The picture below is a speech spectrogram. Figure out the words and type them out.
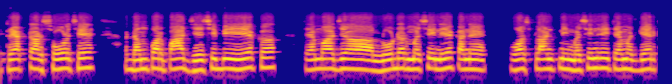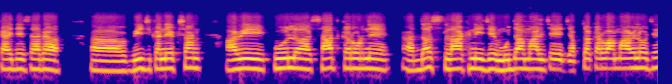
ટ્રેક્ટર સોળ છે, ડમ્પર પાંચ, જેસીબી એક, તેમજ લોડર મશીન એક અને વોશ પ્લાન્ટની મશીનરી તેમજ ગેરકાયદેસર વીજ કનેક્શન. આવી કુલ સાત કરોડ ને દસ લાખની જે મુદ્દામાલ છે એ જપ્ત કરવામાં આવેલો છે.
